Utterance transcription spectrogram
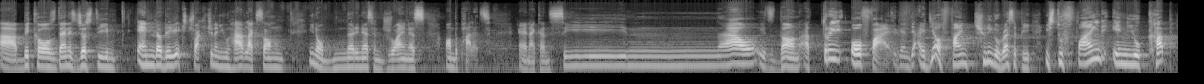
uh, because then it's just the end of the extraction and you have like some, you know, nuttiness and dryness on the palate. And I can see now it's done at 305. Again, the idea of fine tuning a recipe is to find in your cup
